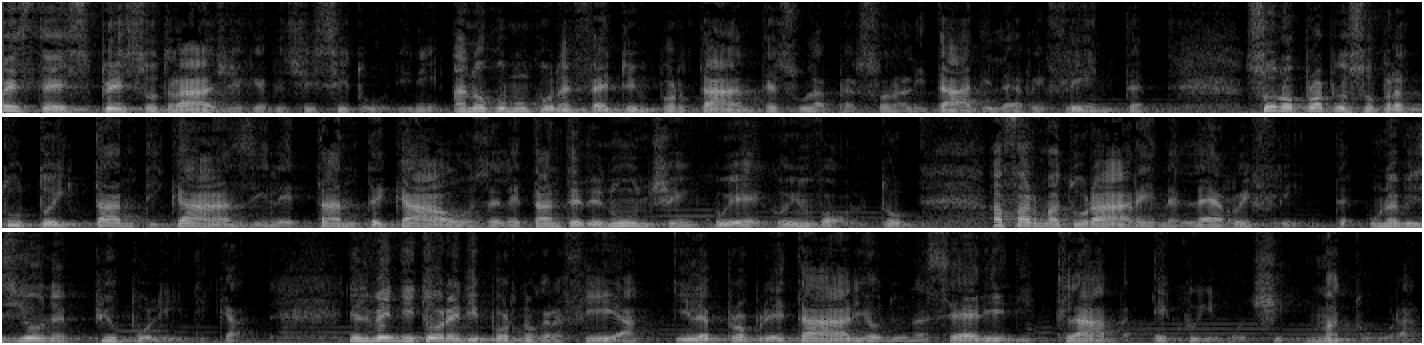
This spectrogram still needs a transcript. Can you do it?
Queste spesso tragiche vicissitudini hanno comunque un effetto importante sulla personalità di Larry Flint. Sono proprio soprattutto i tanti casi, le tante cause, le tante denunce in cui è coinvolto a far maturare in Larry Flint una visione più politica. Il venditore di pornografia, il proprietario di una serie di club equivoci, matura.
